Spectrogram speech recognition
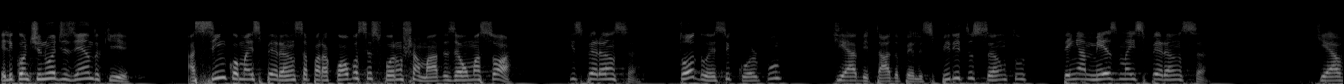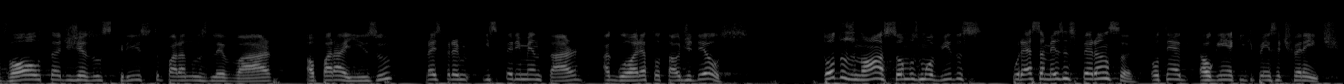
Ele continua dizendo que, assim como a esperança para a qual vocês foram chamadas é uma só. Que esperança? Todo esse corpo, que é habitado pelo Espírito Santo, tem a mesma esperança, que é a volta de Jesus Cristo para nos levar ao paraíso, para experimentar a glória total de Deus. Todos nós somos movidos por essa mesma esperança. Ou tem alguém aqui que pensa diferente?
